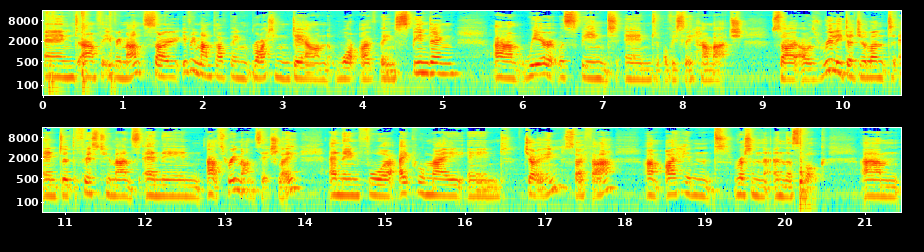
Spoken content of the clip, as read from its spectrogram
and um, for every month. So every month I've been writing down what I've been spending um, where it was spent and obviously how much so I was really vigilant and did the first two months and then, uh, three months actually, and then for April, May and June so far, um, I hadn't written in this book. Um,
